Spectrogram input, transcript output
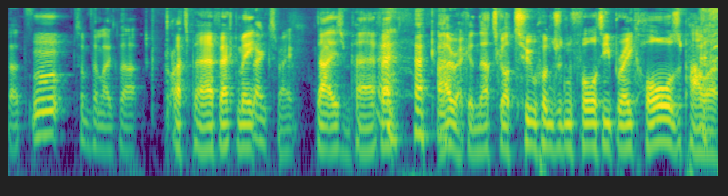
that's Mm. something like that. That's perfect, mate. Thanks, mate. That is perfect. I reckon that's got 240 brake horsepower.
